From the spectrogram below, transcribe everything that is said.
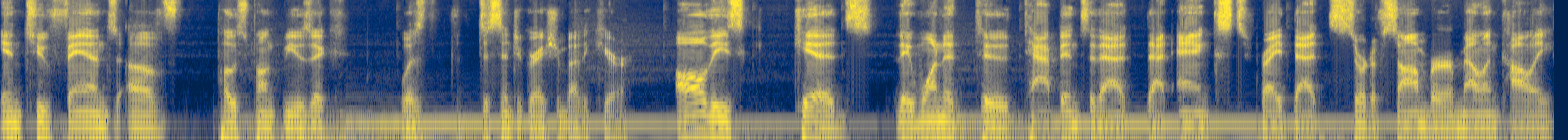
into fans of post punk music was Disintegration by The Cure. All these kids, they wanted to tap into that that angst, right? That sort of somber melancholy.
